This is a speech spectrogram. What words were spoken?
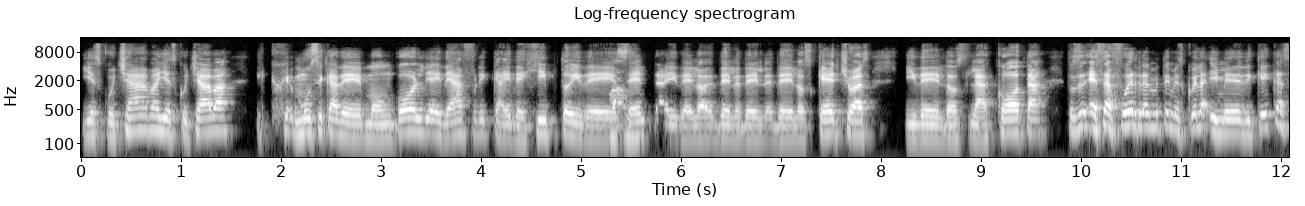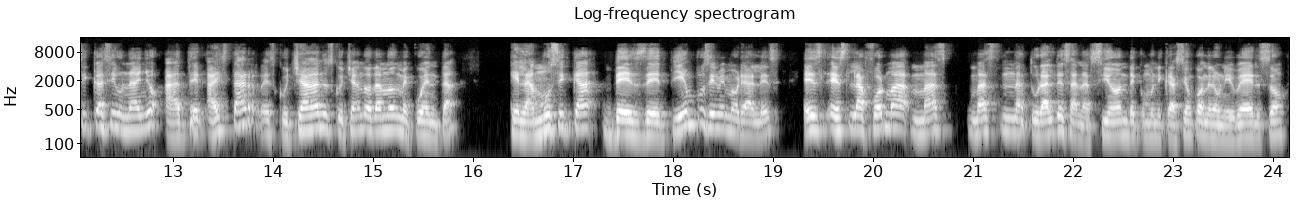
y escuchaba y escuchaba música de Mongolia y de África y de Egipto y de Celta y de, de, de, los quechuas y de los Lakota. Entonces, esa fue realmente mi escuela y me dediqué casi, casi un año a, a estar escuchando, escuchando, dándome cuenta que la música desde tiempos inmemoriales es, es la forma más, más natural de sanación, de comunicación con el universo,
